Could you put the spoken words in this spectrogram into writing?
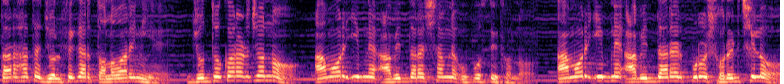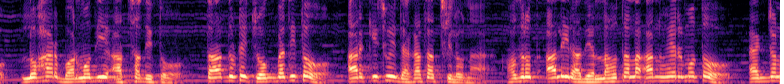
তার হাতে জুলফিকার তলোয়ারি নিয়ে যুদ্ধ করার জন্য আমর ইবনে আবিদ্দারের সামনে উপস্থিত হলো। আমর ইবনে আবিদ্দারের পুরো শরীর ছিল লোহার বর্ম দিয়ে আচ্ছাদিত। তার দুটি চোখ ব্যতীত আর কিছুই দেখা যাচ্ছিল না। হজরত আলী রাদিয়াল্লাহ তালা আনহুয়ের মতো একজন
